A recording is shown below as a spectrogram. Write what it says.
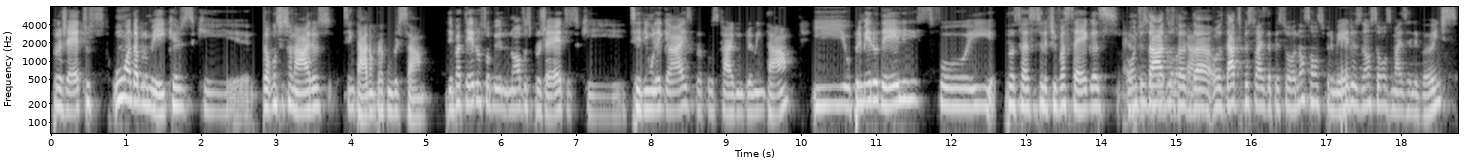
projetos. Um a W Makers, que alguns funcionários sentaram para conversar, debateram sobre novos projetos que seriam legais para a Plus Cargo implementar. E o primeiro deles foi processo seletivo às cegas, é, onde os dados, da, da, os dados pessoais da pessoa não são os primeiros, não são os mais relevantes,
